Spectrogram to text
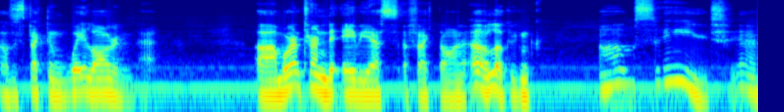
I was expecting way longer than that. Um, we're gonna turn the ABS effect on. Oh, look, you can. Oh, sweet. Yeah.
